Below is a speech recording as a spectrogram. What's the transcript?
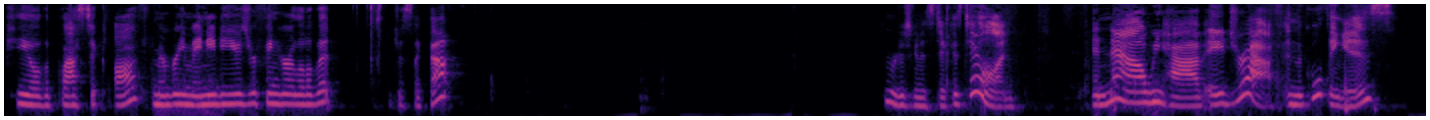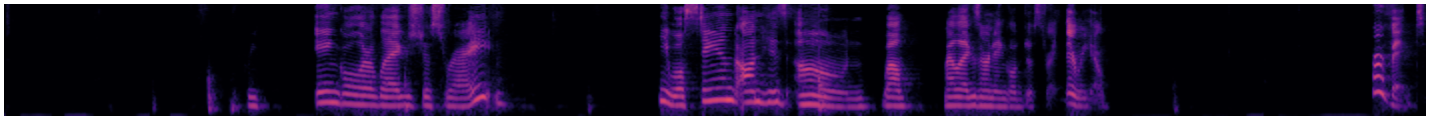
peel the plastic off. Remember, you may need to use your finger a little bit just like that. We're just gonna stick his tail on. And now we have a giraffe. And the cool thing is, if we angle our legs just right, he will stand on his own. Well, my legs aren't angled just right. There we go. Perfect.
